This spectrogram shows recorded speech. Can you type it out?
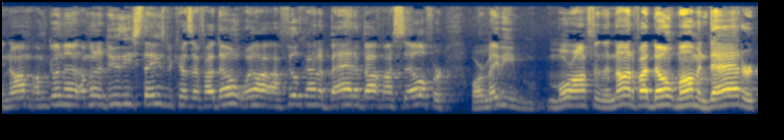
you know, I'm, I'm gonna I'm gonna do these things because if I don't, well, I feel kind of bad about myself, or or maybe more often than not, if I don't, mom and dad, or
